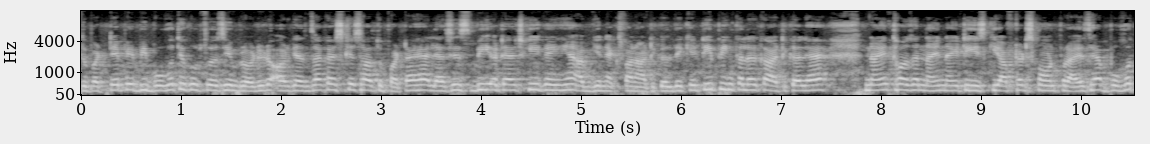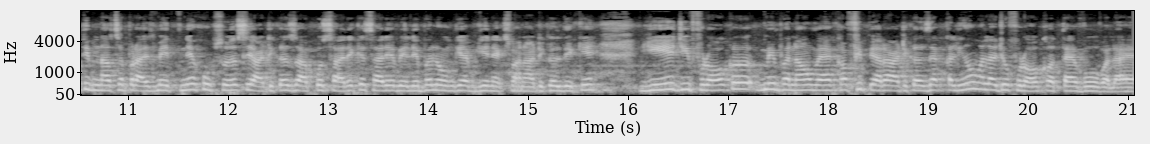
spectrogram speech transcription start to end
दुपट्टे पे भी बहुत ही खूबसूरत सी एम्ब्रॉयड और गेंजा का इसके साथ दुपट्टा है। लेसिस भी अटैच की गई हैं। अब ये नेक्स्ट वन आर्टिकल देखें टी पिंक कलर का आर्टिकल है। नाइन थाउज़ेंड नाइन नाइन्टी इसकी आफ्टर डिस्काउंट प्राइस है। बहुत ही मुनासिब प्राइस में इतने खूबसूरत से आर्टिकल्स आपको सारे के सारे अवेलेबल होंगे। अब ये नेक्स्ट वन आर्टिकल देखें ये जी फ्रॉक में बना हुआ है। काफ़ी प्यारा आर्टिकल्स है। कलियों वाला जो फ्रॉक होता है, वो वाला है।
